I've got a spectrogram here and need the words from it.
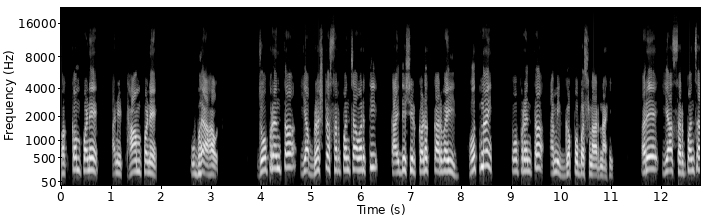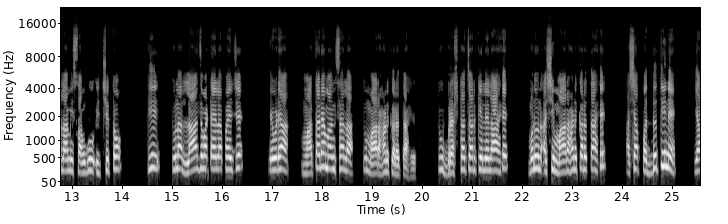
भक्कमपणे आणि ठामपणे उभे आहोत. जोपर्यंत या भ्रष्ट सरपंचावरती कायदेशीर कडक कारवाई होत नाही तोपर्यंत आम्ही गप्प बसणार नाही. अरे या सरपंचाला आम्ही सांगू इच्छितो की तुला लाज वाटायला पाहिजे. एवढ्या म्हाताऱ्या माणसाला तू मारहाण करत आहे. तू भ्रष्टाचार केलेला आहे म्हणून अशी मारहाण करत आहे. अशा पद्धतीने या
